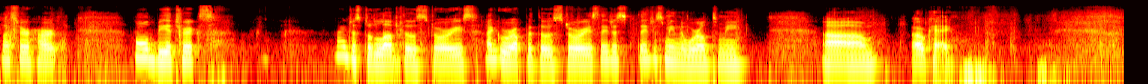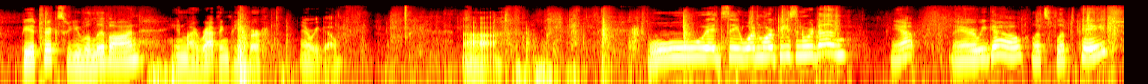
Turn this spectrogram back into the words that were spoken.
bless her heart. Old Beatrix. I just love those stories. I grew up with those stories. They just they just mean the world to me. Um, okay. Beatrix, you will live on in my wrapping paper. There we go. Uh, oh, I'd say one more piece and we're done. Yep, there we go. Let's flip the page.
